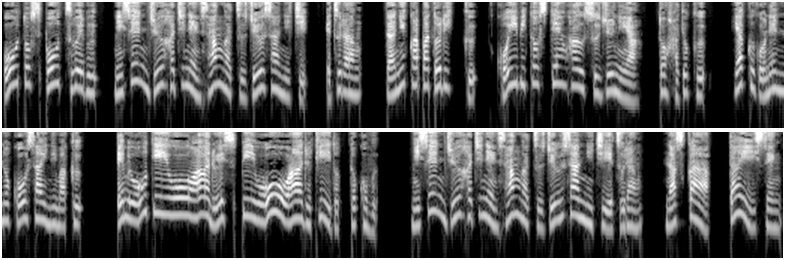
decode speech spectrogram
オートスポーツウェブ、2018年3月13日、閲覧、ダニカ・パトリック、恋人ステンハウスジュニア、と破局、約5年の交際に巻く、motorsport.com。2018年3月13日閲覧、ナスカー、第1戦、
